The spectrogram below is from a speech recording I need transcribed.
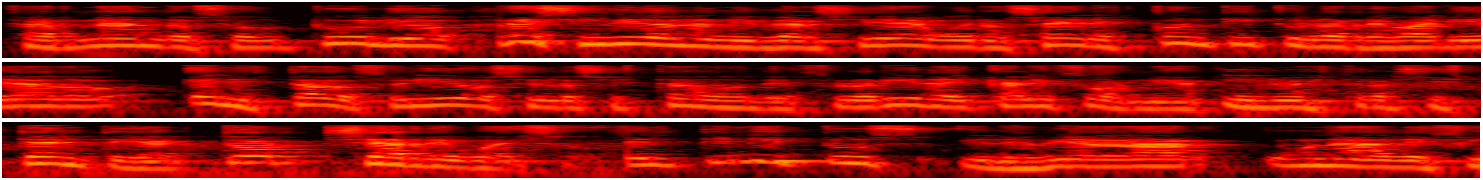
Fernando Sautulio, recibido en la Universidad de Buenos Aires con título revalidado en Estados Unidos, en los estados de Florida y California, y nuestro asistente y actor, Jerry Hueso. El tinnitus, y les voy a dar una definición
